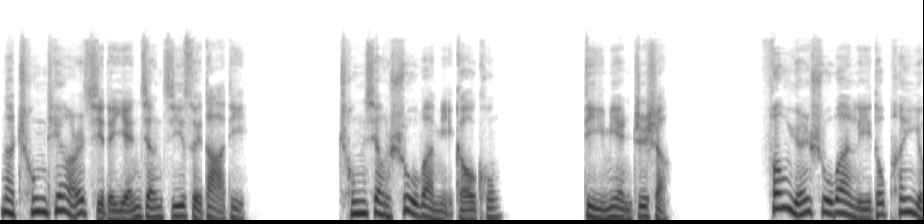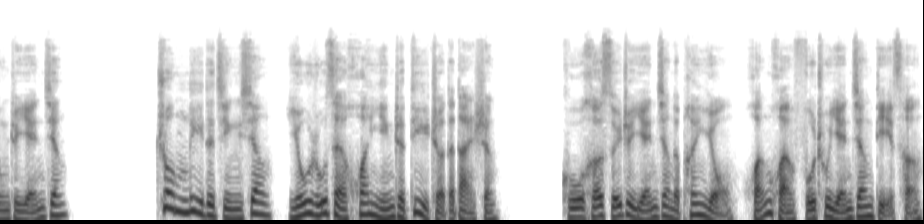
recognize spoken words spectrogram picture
那冲天而起的岩浆击碎大地，冲向数万米高空。地面之上，方圆数万里都喷涌着岩浆，壮丽的景象犹如在欢迎着帝者的诞生。古河随着岩浆的喷涌，缓缓浮出岩浆底层，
